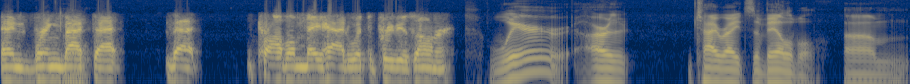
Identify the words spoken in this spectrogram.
and bring back that that problem they had with the previous owner. Where are Tyrites available? Um,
